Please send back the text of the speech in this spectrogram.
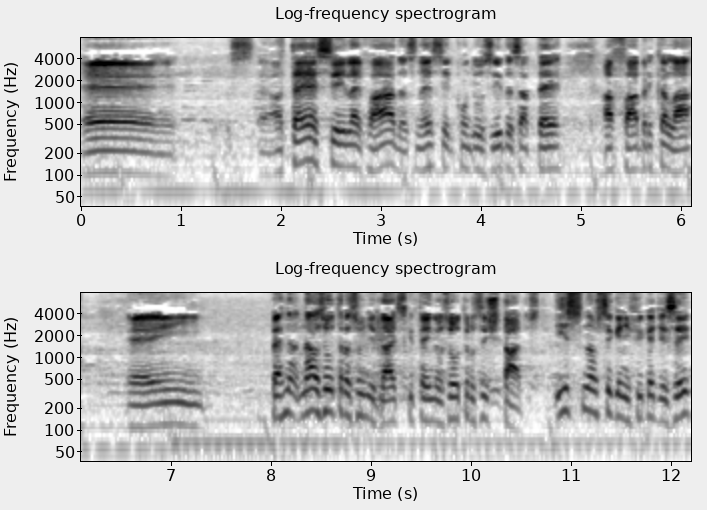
é, até ser levadas, né, ser conduzidas até a fábrica lá é, em nas outras unidades que tem nos outros estados. Isso não significa dizer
